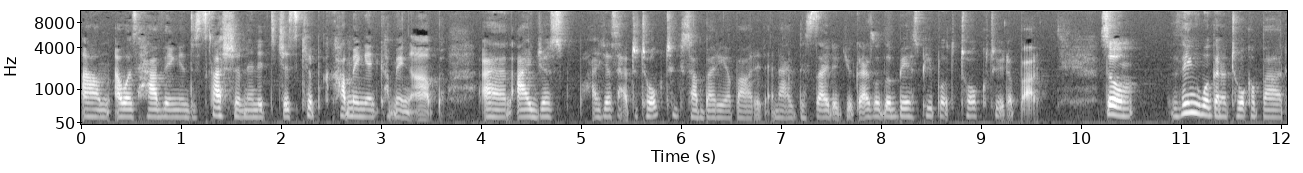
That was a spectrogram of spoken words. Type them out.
um, I was having a discussion and it just kept coming and coming up. And I just I just had to talk to somebody about it, and I decided you guys are the best people to talk to it about. So, the thing we're going to talk about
